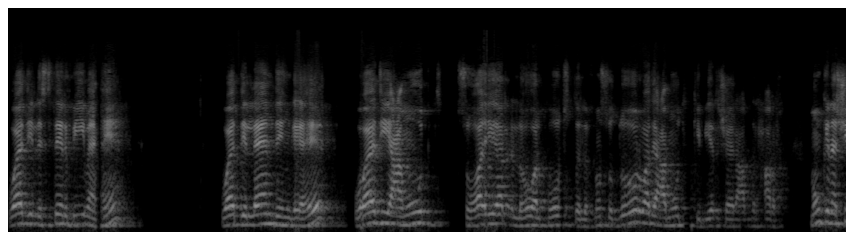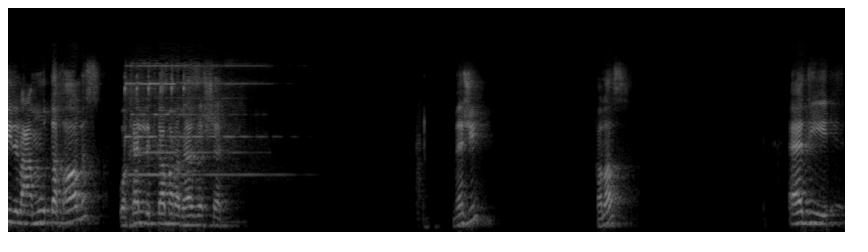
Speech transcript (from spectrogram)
وادي ال stair beam اهي وادي ال landing أهي وادي عمود صغير اللي هو ال post اللي في نص الدور وادي عمود كبير شايل عبد الحرف. ممكن أشيل العمود ده خالص وأخلي الكمرة بهذا الشكل. ماشي؟ خلاص؟ آدي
